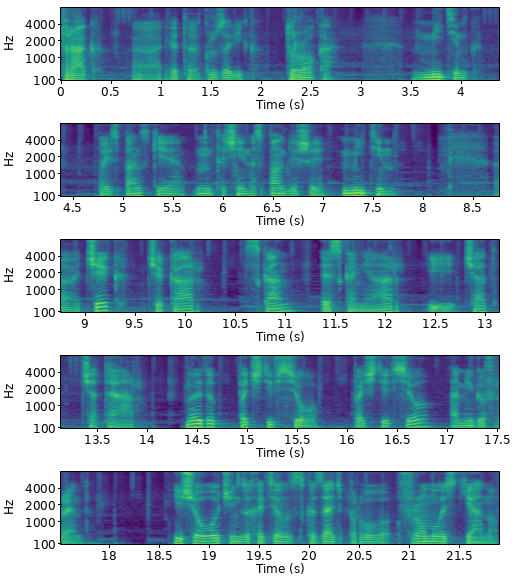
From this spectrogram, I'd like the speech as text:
Truck, э, это грузовик. Troca, meeting, по-испански, точнее на спанглише, mitin. А, check, checar, scan, escanear и chat, chatear. Но это почти все, почти все, Amigo Friend. Еще очень захотелось сказать про From Lestiano.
